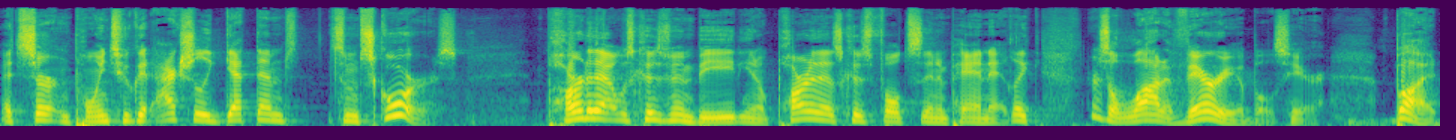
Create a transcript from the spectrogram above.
at certain points who could actually get them some scores. Part of that was because of Embiid. You know, part of that was because Fultz didn't pan it. Like, there's a lot of variables here. But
